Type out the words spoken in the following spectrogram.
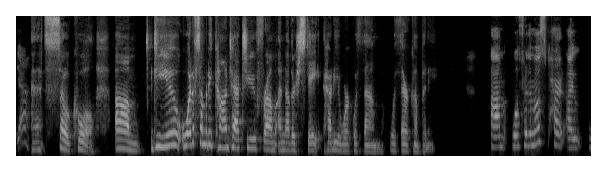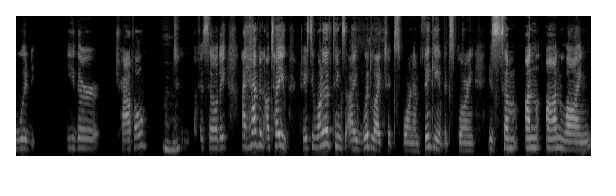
Yeah. That's so cool. Um, do you what if somebody contacts you from another state? How do you work with them with their company? Um, well for the most part i would either travel mm-hmm. to facility i haven't i'll tell you tracy one of the things i would like to explore and i'm thinking of exploring is some un- online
